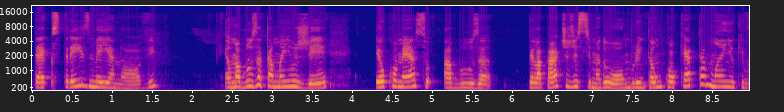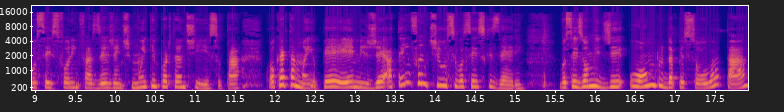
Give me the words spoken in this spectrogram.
Tex 369. É uma blusa tamanho G. Eu começo a blusa pela parte de cima do ombro, então qualquer tamanho que vocês forem fazer, gente, muito importante isso, tá? Qualquer tamanho, P, M, G, até infantil, se vocês quiserem. Vocês vão medir o ombro da pessoa, tá?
